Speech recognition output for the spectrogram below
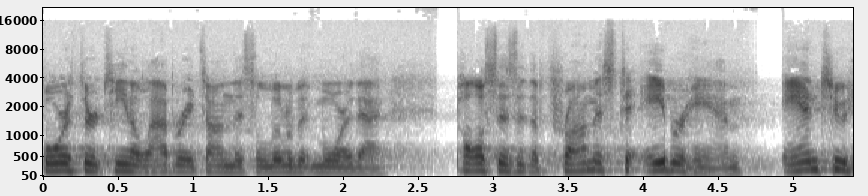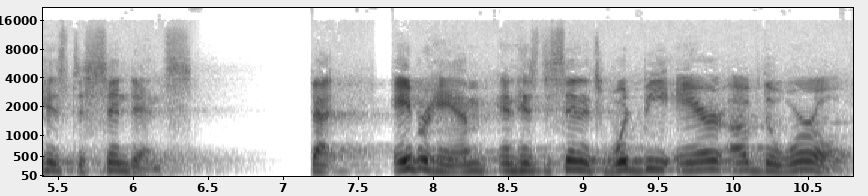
4:13 elaborates on this a little bit more that Paul says that the promise to Abraham and to his descendants that Abraham and his descendants would be heir of the world,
